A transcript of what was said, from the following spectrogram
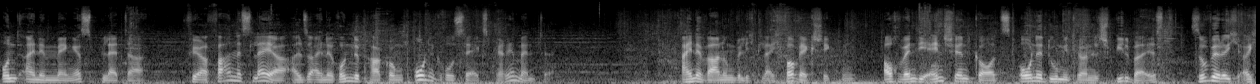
und eine Menge Splatter. Für erfahrene Slayer also eine runde Packung ohne große Experimente. Eine Warnung will ich gleich vorweg schicken. Auch wenn die Ancient Gods ohne Doom Eternal spielbar ist, so würde ich euch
